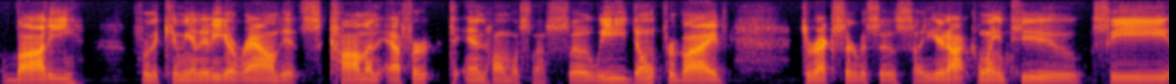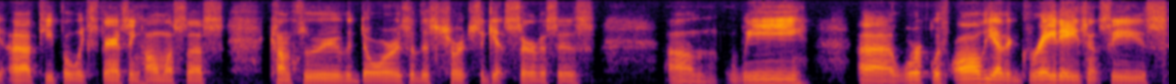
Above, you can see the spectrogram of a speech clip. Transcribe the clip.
body for the community around its common effort to end homelessness. So we don't provide direct services. So you're not going to see uh, people experiencing homelessness come through the doors of this church to get services. Um, we uh, work with all the other great agencies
